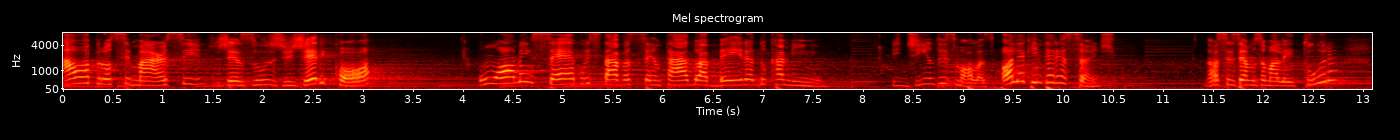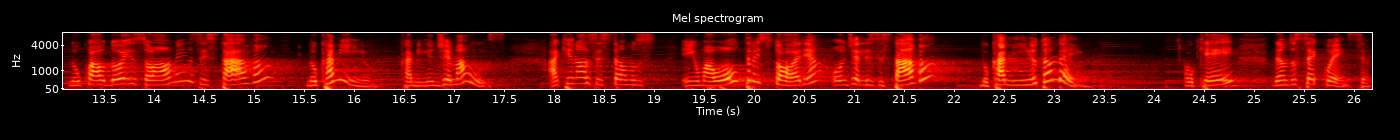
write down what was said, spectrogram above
Ao aproximar-se Jesus de Jericó, um homem cego estava sentado à beira do caminho, pedindo esmolas. Olha que interessante. Nós fizemos uma leitura no qual dois homens estavam no caminho, caminho de Emaús. Aqui nós estamos em uma outra história, onde eles estavam no caminho também. Ok? Dando sequência.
